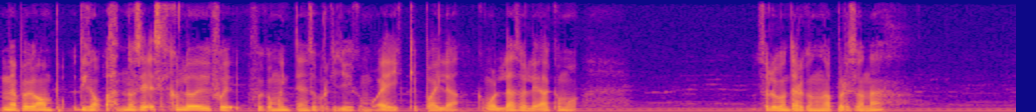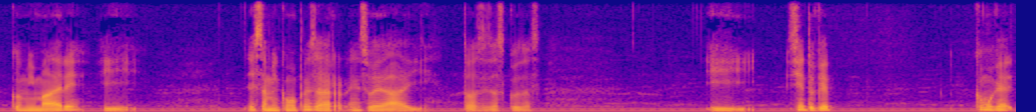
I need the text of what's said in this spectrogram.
me ha pegado un poco, digamos, ah, no sé, es que con lo de fue, fue como intenso porque yo dije como, hey, qué paila, como la soledad, como solo contar con una persona, con mi madre y es también como pensar en su edad y todas esas cosas. Y siento que como que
